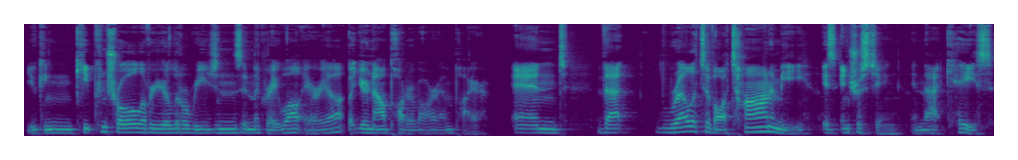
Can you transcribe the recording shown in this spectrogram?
You can keep control over your little regions in the Great Wall area, but you're now part of our empire. And that relative autonomy is interesting in that case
